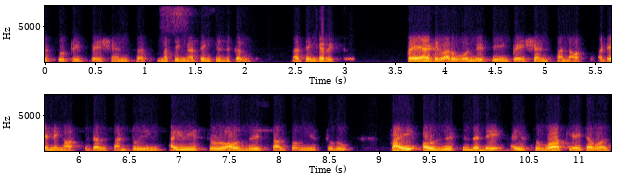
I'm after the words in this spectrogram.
used to treat patients nothing nothing physical nothing. Correct. Priority were only seeing patients and attending hospitals and doing i used to do house visits also. We used to do five house visits in the day. I used to work eight hours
